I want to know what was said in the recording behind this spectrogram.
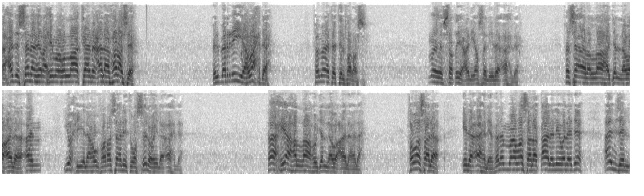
أحد السلف رحمه الله كان على فرسه في البرية وحده فماتت الفرس. ما يستطيع أن يصل إلى أهله. فسأل الله جل وعلا أن يحيي له فرسه لتوصله إلى أهله. فأحياها الله جل وعلا له. فوصل إلى أهله. فلما وصل قال لولده أنزل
